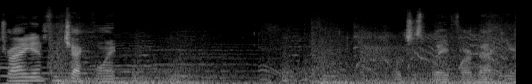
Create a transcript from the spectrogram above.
Try again from checkpoint. Which is way far back here.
